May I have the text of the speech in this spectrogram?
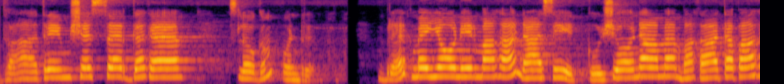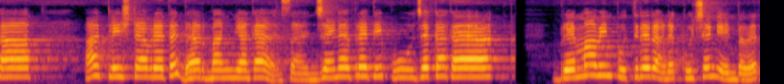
द्वात्रिंशः सर्गः ஸ்லோகம் ஒன்று. பிரக்மயோ நிர்மகானாசித் குஷோ நாம மகாதபः அக்ளிஷ்டவிரதர்மஞக சஞ்சன பிரதி பூஜகக பிரம்மாவின் புத்திரரான குஷன் என்பவர்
